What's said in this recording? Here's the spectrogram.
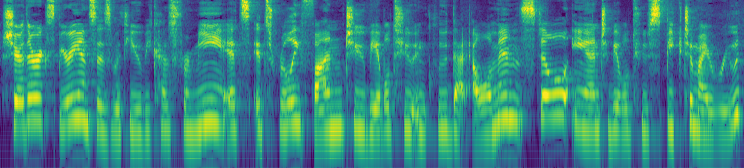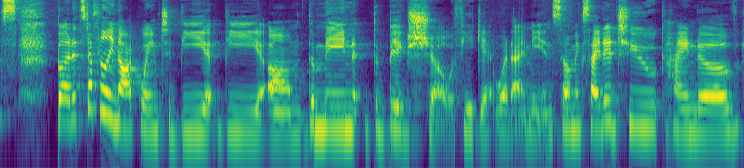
share their experiences with you because for me, it's it's really fun to be able to include that element still and to be able to speak to my roots. But it's definitely not going to be the um, the main the big show if you get get what I mean. So I'm excited to kind of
